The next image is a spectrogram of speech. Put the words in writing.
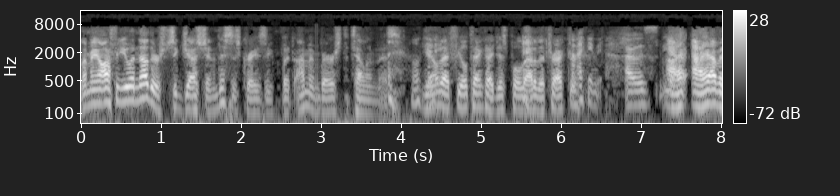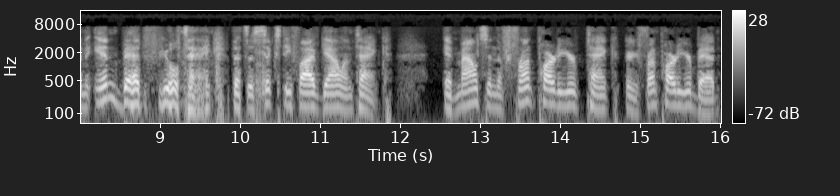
Let me offer you another suggestion. This is crazy, but I'm embarrassed to tell him this. You know that fuel tank I just pulled out of the tractor? I, I was yeah. I, I have an in-bed fuel tank that's a 65 gallon tank. It mounts in the front part of your tank or your front part of your bed,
